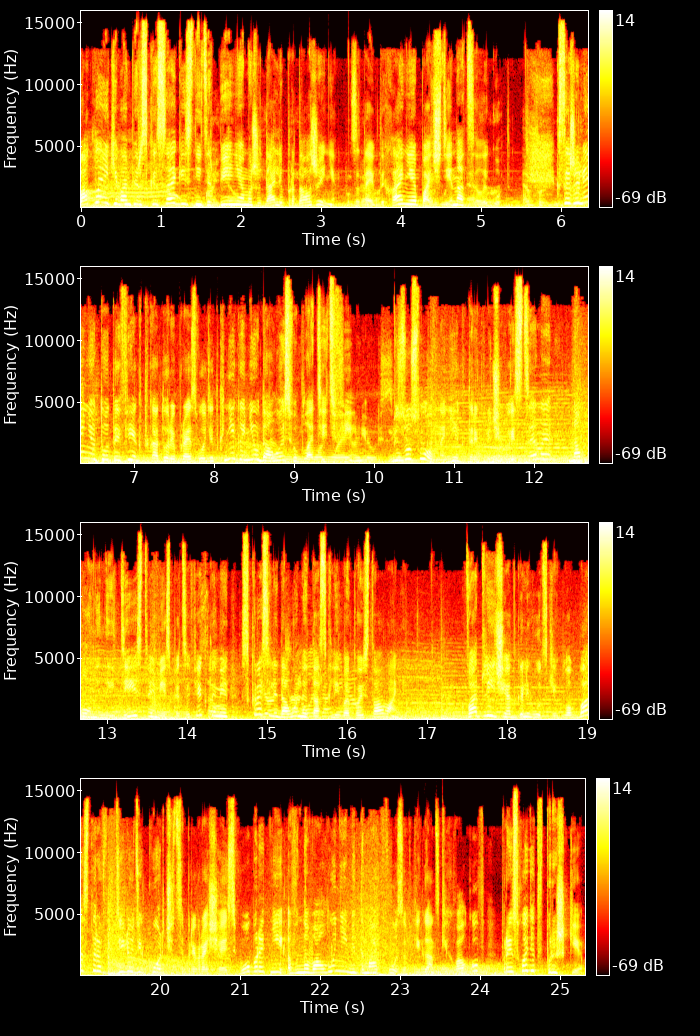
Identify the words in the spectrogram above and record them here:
Поклонники вампирской саги с нетерпением ожидали продолжения, затаив дыхание почти на целый год. К сожалению, тот эффект, который производит книга, не удалось воплотить в фильме. Безусловно, некоторые ключевые сцены, наполненные действиями и спецэффектами, скрасили довольно тоскливое повествование. В отличие от голливудских блокбастеров, где люди корчатся, превращаясь в оборотней, в новолунии метаморфозов гигантских волков происходит в прыжке,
